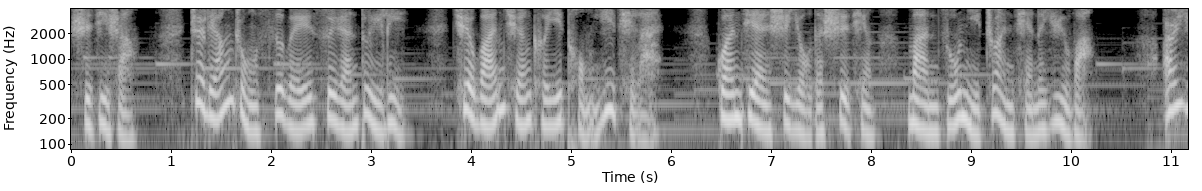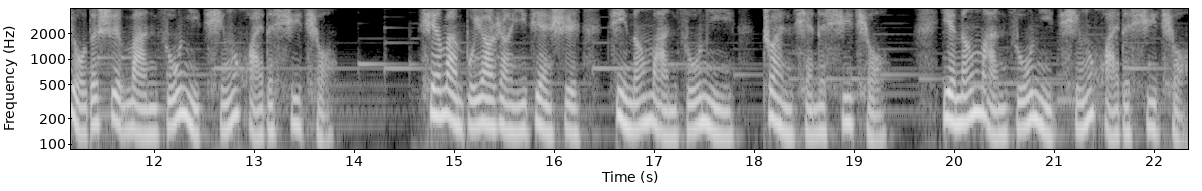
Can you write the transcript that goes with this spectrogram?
实际上，这两种思维虽然对立，却完全可以统一起来。关键是有的事情满足你赚钱的欲望，而有的是满足你情怀的需求。千万不要让一件事既能满足你赚钱的需求，也能满足你情怀的需求。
